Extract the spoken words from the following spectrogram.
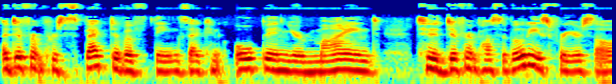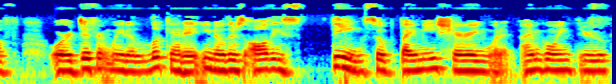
a different perspective of things that can open your mind to different possibilities for yourself or a different way to look at it. You know, there's all these things. So by me sharing what I'm going through,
